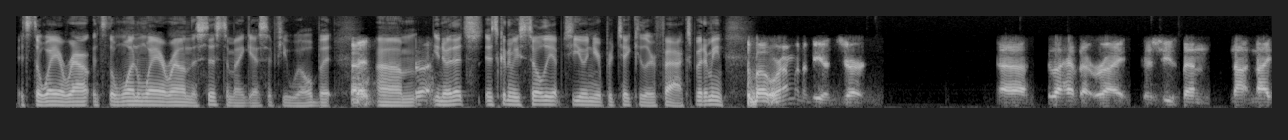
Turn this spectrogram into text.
It's the way around. It's the one way around the system, I guess, if you will. But Right. um, Right. you know, that's it's going to be solely up to you and your particular facts. But I mean, But where I'm going to be a jerk because I have that right because she's been not nice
